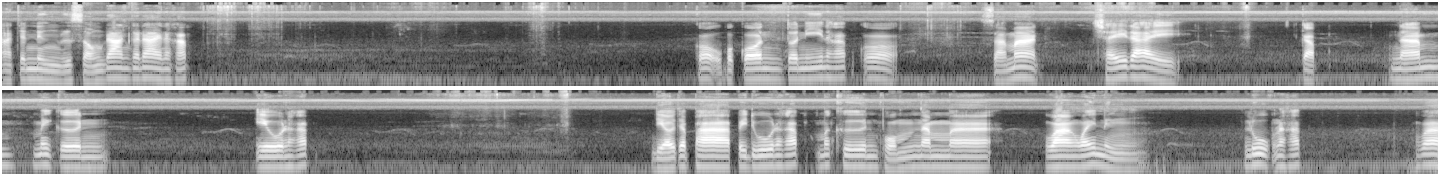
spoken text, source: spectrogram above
อาจจะหนึ่งหรือสองด้านก็ได้นะครับ ก็อุปกรณ์ตัวนี้นะครับก็สามารถใช้ได้ กับน้ำไม่เกินเอวนะครับ เดี๋ยวจะพาไปดูนะครับ เมื่อคืนผมนำมาวางไว้หนึ่งลูกนะครับ ว่า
